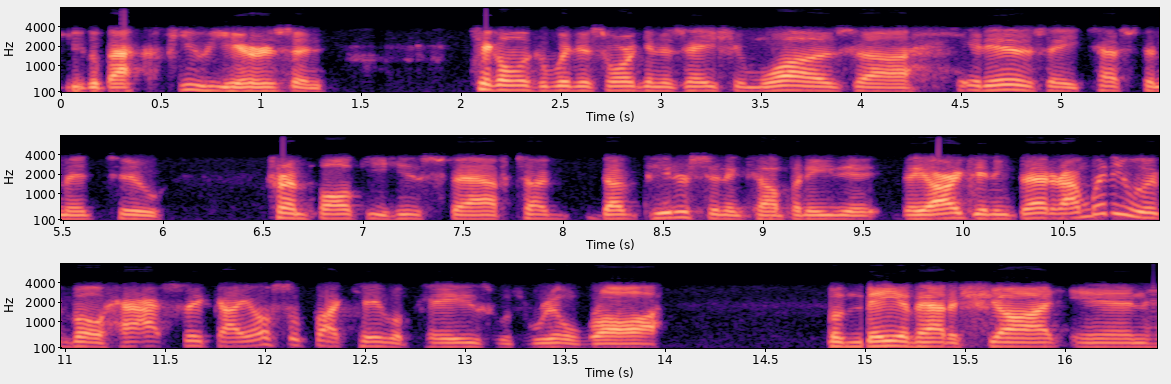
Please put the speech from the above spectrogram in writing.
you go back a few years and take a look at where this organization was. Uh, it is a testament to Trent Baalke, his staff, Doug Pederson and company, they, they are getting better. I'm with you with Bo Vohasek. I also thought Caleb Hayes was real raw, but may have had a shot. And,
